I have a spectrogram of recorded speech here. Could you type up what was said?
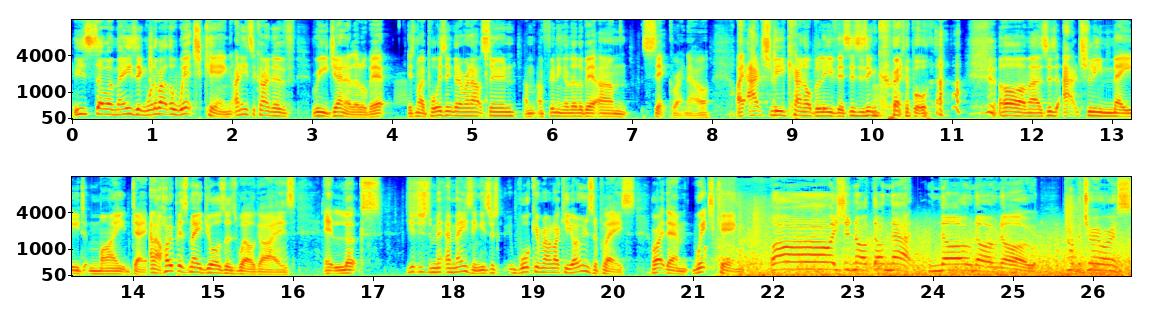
He's so amazing. What about the Witch King? I need to kind of regen a little bit. Is my poison going to run out soon? I'm, I'm, feeling a little bit um sick right now. I actually cannot believe this. This is incredible. oh, man. This has actually made my day. And I hope it's made yours as well, guys. It looks you're just amazing. He's just walking around like he owns the place. Right then, Witch King. Oh, I should not have done that. No, no, no. Papa Trayaurus.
